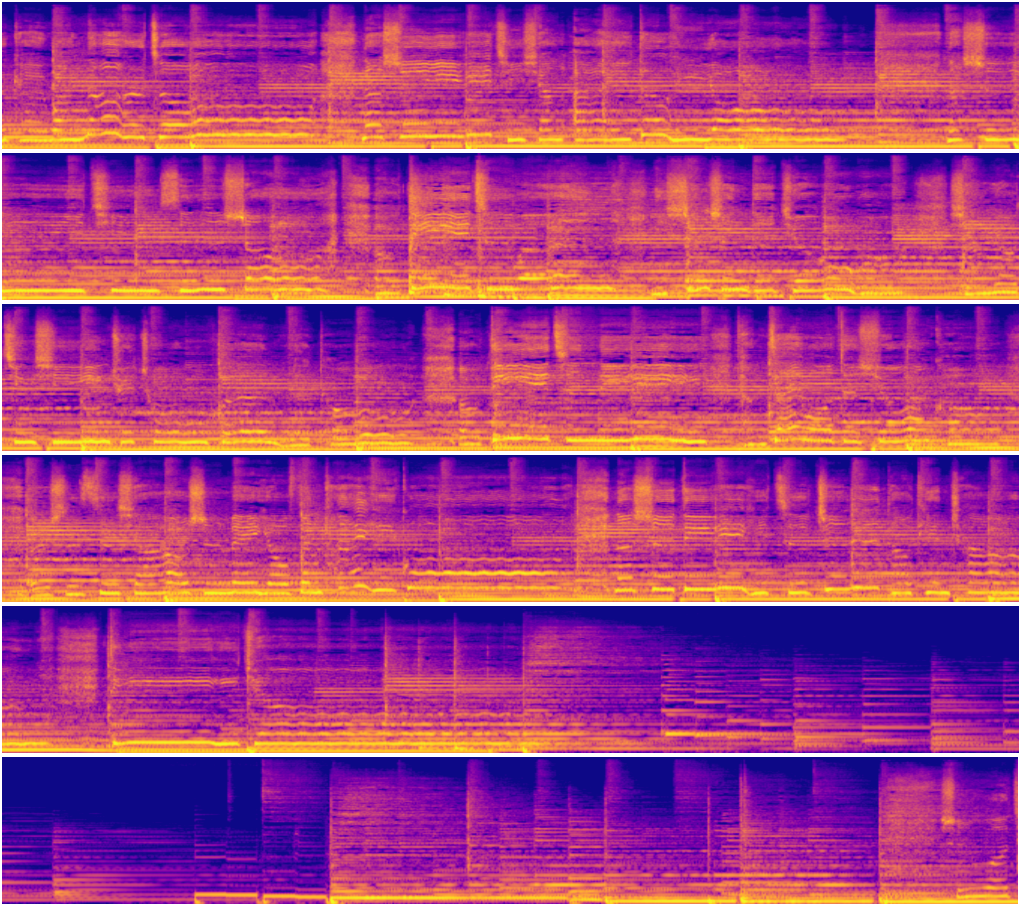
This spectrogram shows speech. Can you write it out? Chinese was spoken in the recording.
是一起厮守。哦，第一次吻你深深的酒窝，想要清醒却冲昏了头。哦，第一次你躺在我的胸口，二十四小时没有分开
